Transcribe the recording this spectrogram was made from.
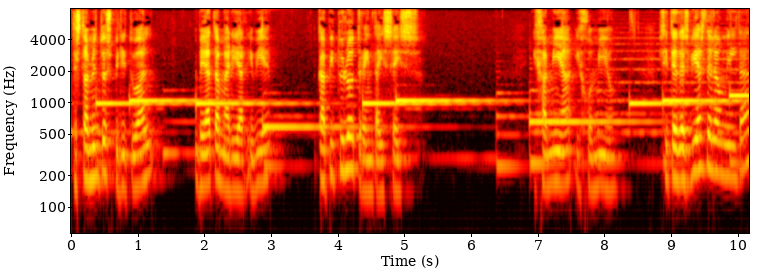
Testamento Espiritual, Beata María Rivier, capítulo 36. Hija mía, hijo mío, si te desvías de la humildad,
